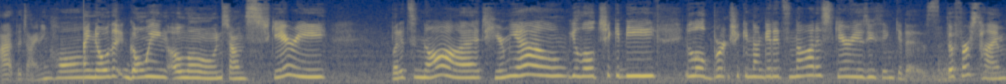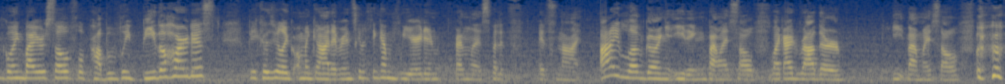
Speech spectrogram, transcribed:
at the dining hall. I know that going alone sounds scary, but it's not. Hear me out, you little chickadee, you little burnt chicken nugget. It's not as scary as you think it is. The first time going by yourself will probably be the hardest because you're like, oh my god, everyone's gonna think I'm weird and friendless, but it's it's not. I love going and eating by myself. Like I'd rather eat by myself.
